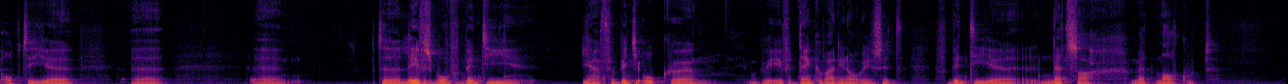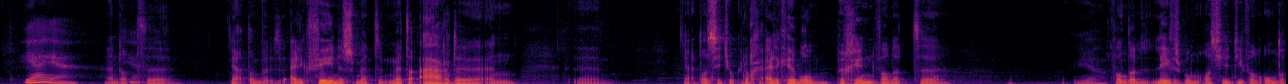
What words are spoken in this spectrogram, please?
op die op de levensboom verbindt die, ja, verbindt die ook, moet ik weer even denken waar die nou weer zit, verbindt die netzag met malkoet. ja, ja. En dat, Ja. Ja. dan eigenlijk Venus met, met de aarde. En eh, ja, dan zit je ook nog eigenlijk helemaal begin van, het, eh, ja, van de levensboom als je die van onder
